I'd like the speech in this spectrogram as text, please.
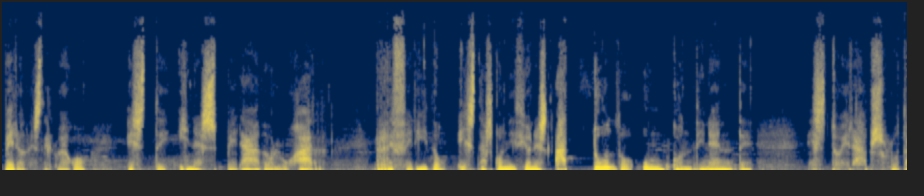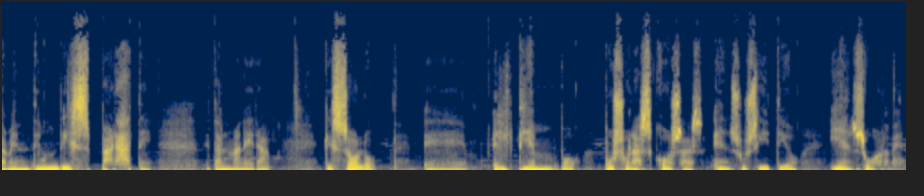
Pero desde luego este inesperado lugar referido estas condiciones a todo un continente. Esto era absolutamente un disparate, de tal manera que solo eh, el tiempo puso las cosas en su sitio y en su orden.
